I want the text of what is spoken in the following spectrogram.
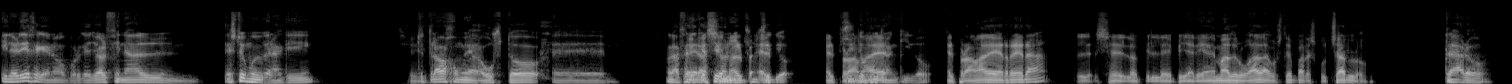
Y les dije que no, porque yo al final estoy muy bien aquí, sí. yo trabajo muy a gusto. eh, la que si federación no, el- es un el- sitio, El programa muy de, tranquilo. el programa de Herrera le, se lo- le pillaría de madrugada a usted para escucharlo. Claro,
